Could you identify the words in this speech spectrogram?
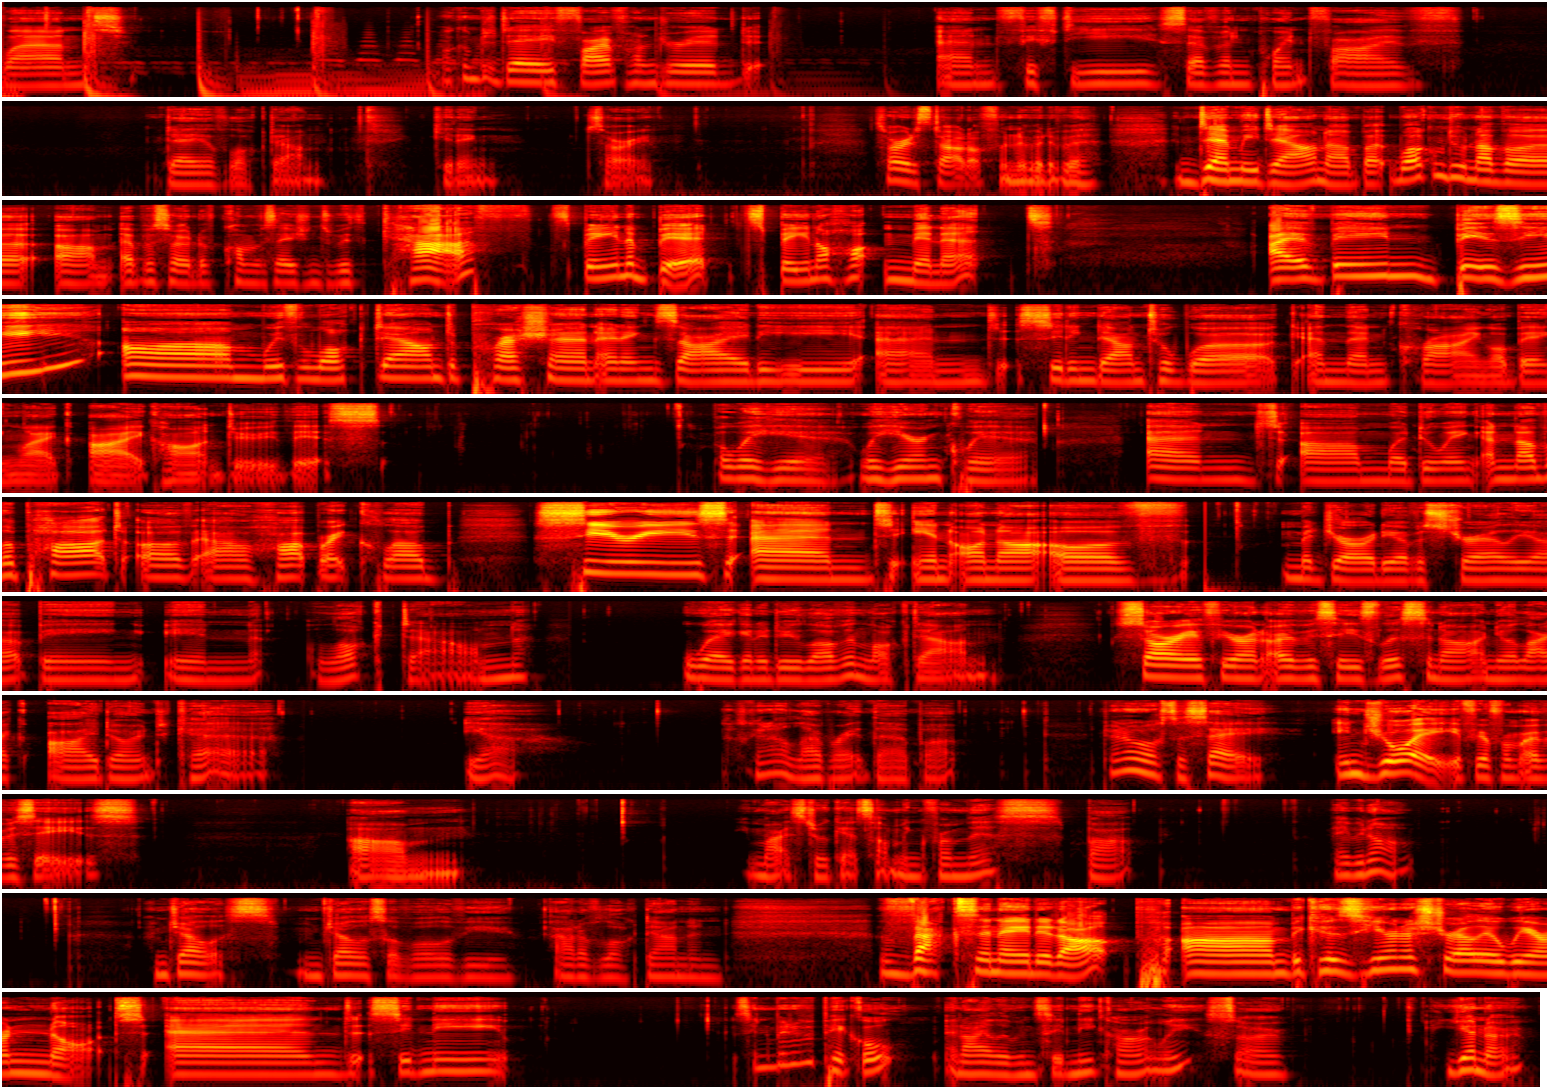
land. Welcome to day 557.5 day of lockdown. Kidding. Sorry. Sorry to start off on a bit of a demi downer, but welcome to another um, episode of Conversations with Kath. It's been a bit, it's been a hot minute. I have been busy um, with lockdown depression and anxiety and sitting down to work and then crying or being like, I can't do this. But we're here. We're here and queer. And um, we're doing another part of our Heartbreak Club series. And in honor of majority of Australia being in lockdown, we're going to do Love in Lockdown. Sorry if you're an overseas listener and you're like, I don't care. Yeah. I was going to elaborate there, but I don't know what else to say. Enjoy if you're from overseas. Um, you might still get something from this, but maybe not. I'm jealous. I'm jealous of all of you out of lockdown and vaccinated up um, because here in Australia we are not. And Sydney is in a bit of a pickle and I live in Sydney currently, so you know.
